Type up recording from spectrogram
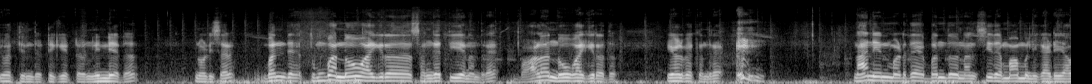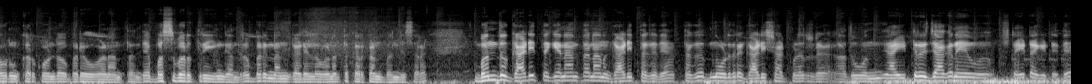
ಇವತ್ತಿಂದು ಟಿಕೆಟ್ ನಿನ್ನೆದು. ನೋಡಿ ಸರ್, ಬಂದೆ. ತುಂಬ ನೋವಾಗಿರೋ ಸಂಗತಿ ಏನಂದರೆ ಭಾಳ ನೋವಾಗಿರೋದು. ಹೇಳ್ಬೇಕಂದ್ರೆ ನಾನೇನು ಮಾಡಿದೆ, ಬಂದು ನಾನು ಸೀದಾ ಮಾಮೂಲಿ ಗಾಡಿ ಅವ್ರನ್ನ ಕರ್ಕೊಂಡು ಬರೀ ಹೋಗೋಣ ಅಂತಂದೆ. ಬಸ್ ಬರುತ್ತೆ ಹಿಂಗಂದ್ರೆ ಬರೀ ನನ್ನ ಗಾಡಿಯಲ್ಲಿ ಹೋಗೋಣ ಅಂತ ಕರ್ಕೊಂಡು ಬಂದೆ ಸರ್. ಬಂದು ಗಾಡಿ ತೆಗೆಯೋಣ ಅಂತ ನಾನು ಗಾಡಿ ತೆಗೆದೆ. ತೆಗೆದು ನೋಡಿದ್ರೆ ಗಾಡಿ ಸ್ಟಾರ್ಟ್ ಮಾಡಿದ್ರೆ ಅದು ಒಂದು ನಾ ಇಟ್ಟಿರೋ ಜಾಗನೇ ಸ್ಟ್ರೈಟಾಗಿ ಇಟ್ಟಿದ್ದೆ.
